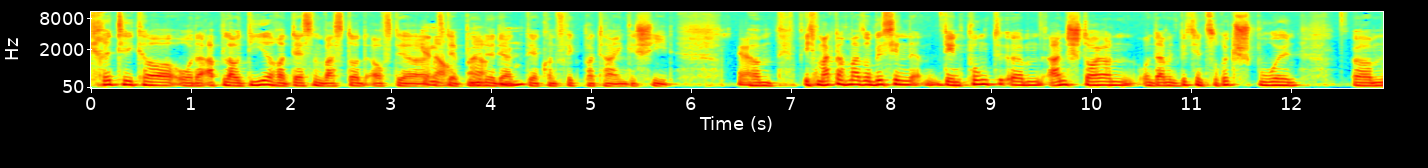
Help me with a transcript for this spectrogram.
Kritiker oder Applaudierer dessen, was dort auf der, genau. auf der Bühne ja. der, mhm. der Konfliktparteien geschieht. Ja. Ähm, ich mag noch mal so ein bisschen den Punkt ähm, ansteuern und damit ein bisschen zurückspulen ähm,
